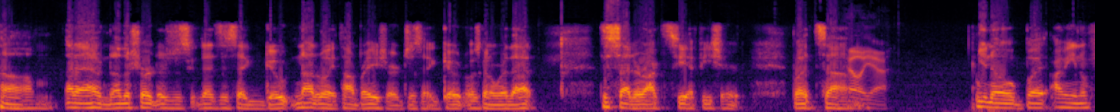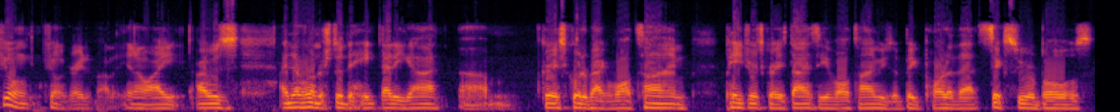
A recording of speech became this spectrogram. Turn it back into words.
Um, and I had another shirt that just that just said "goat," not really a Tom Brady shirt, just a goat. I was going to wear that. Decided to rock the CFP shirt, but um, Hell yeah. you know but i mean i'm feeling feeling great about it you know i i was i never understood the hate that he got um greatest quarterback of all time patriots greatest dynasty of all time. He was a big part of that. Six super bowls.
